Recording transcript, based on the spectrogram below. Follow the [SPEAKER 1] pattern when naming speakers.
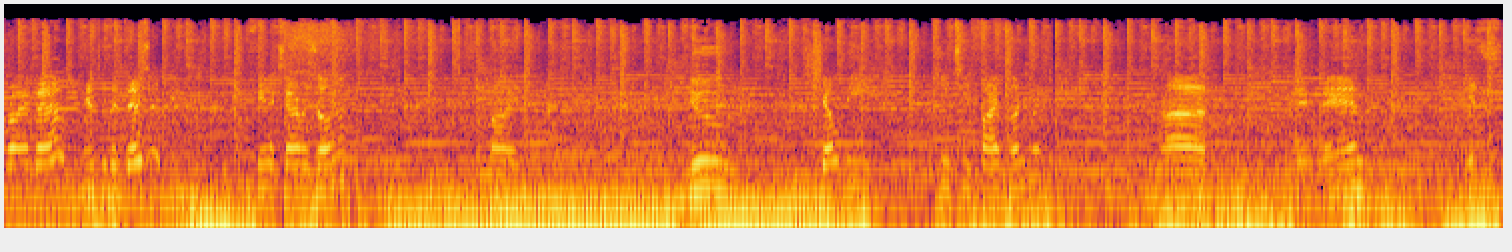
[SPEAKER 1] Drive out into the desert, Phoenix, Arizona, in my new Shelby GT500. Uh, and man, it's.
